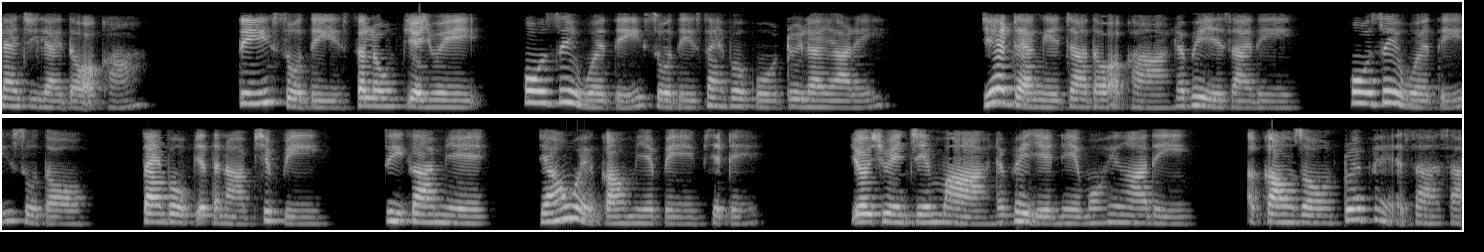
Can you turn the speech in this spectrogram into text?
လှမ်းကြည့်လိုက်သောအခါတီးဆိုသည်စလုံးပြည့်၍ကိုစိဝဲသည်ဆိုသည်ဆိုင်ဘုတ်ကိုတွေ့လိုက်ရတယ်။ရက်တန်ငယ်ကြသောအခါလက်ဖက်ရည်ဆိုင်သည်ကိုစိဝဲသည်ဆိုသောဆိုင်ဘုတ်ပြဿနာဖြစ်ပြီးစီကားမြဲရောင်းဝယ်ကောင်းမြဲပင်ဖြစ်တယ်။ရော်ရွှင်ချင်းမှလက်ဖက်ရည်နှင့်မုံဟင်းကားသည်အကောင်ဆုံးတွဲဖက်အစားအစာ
